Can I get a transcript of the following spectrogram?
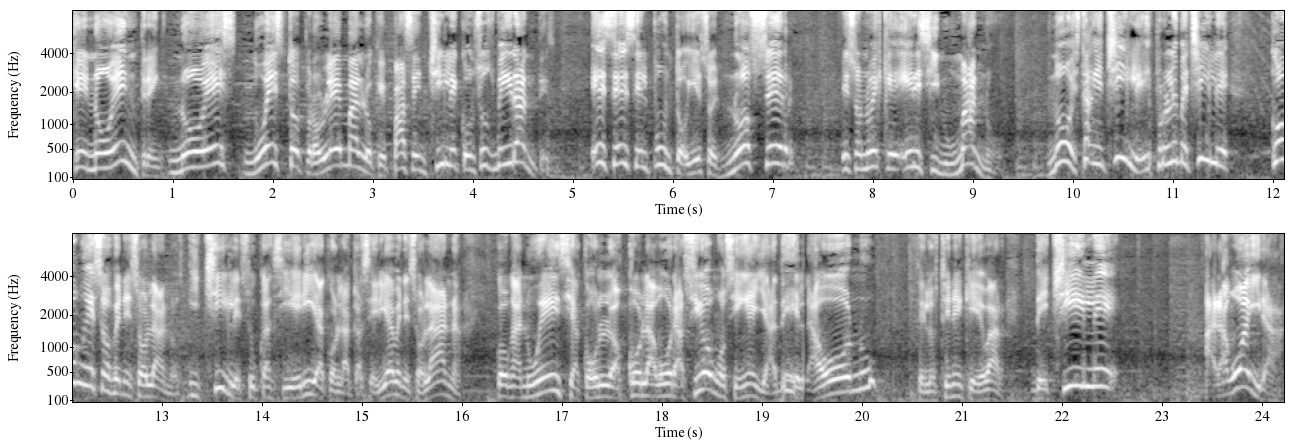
Que no entren. No es nuestro problema lo que pasa en Chile con sus migrantes. Ese es el punto. Y eso es no ser, eso no es que eres inhumano. No, están en Chile, es problema de Chile con esos venezolanos. Y Chile, su cancillería, con la cacería venezolana, con anuencia, con la colaboración o sin ella de la ONU, se los tiene que llevar de Chile a La Guaira,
